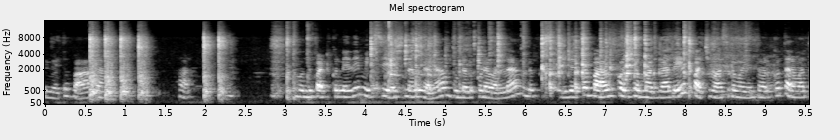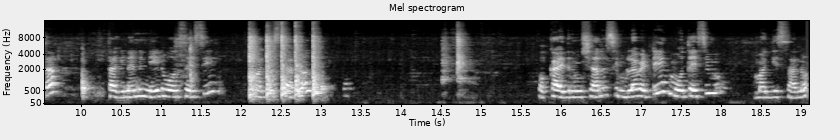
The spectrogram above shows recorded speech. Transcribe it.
ఇవైతే బాగా ముందు పట్టుకునేది మిక్సీ చేసినాం కదా గుడ్డలు కూడా వల్ల. ఇదైతే బాగా కొంచెం మగ్గాలి పచ్చివాసన పోయేంత వరకు. తర్వాత తగినన్ని నీళ్ళు పోసేసి మగ్గిస్తాను. ఒక ఐదు నిమిషాలు సిమ్లో పెట్టి మూతేసి మగ్గిస్తాను.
